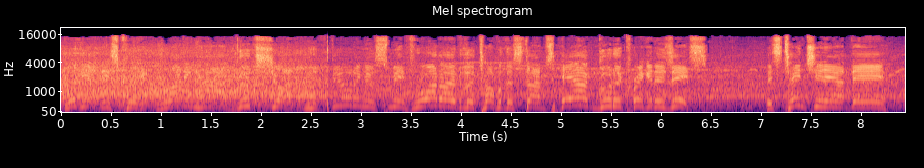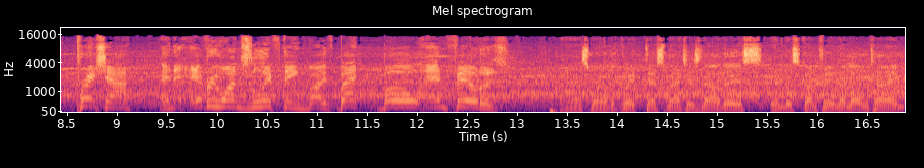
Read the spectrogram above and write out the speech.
Look at this cricket, running hard, good shot, and the fielding of Smith right over the top of the stumps. How good a cricket is this? It's tension out there, pressure, and everyone's lifting, both bat, ball, and fielders. Yes, one of the great test matches now, this, in this country in a long time.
